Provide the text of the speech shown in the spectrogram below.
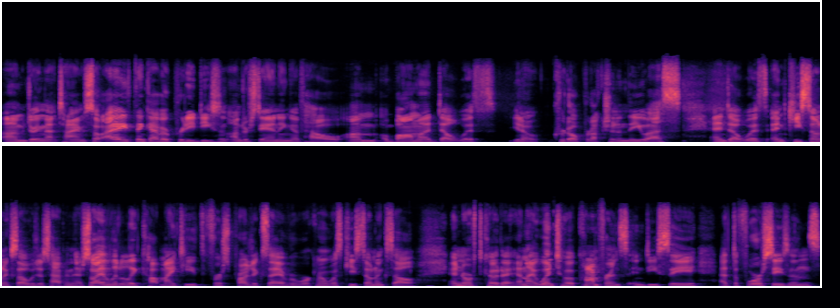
um, during that time. So I think I have a pretty decent understanding of how um, Obama dealt with you know crude oil production in the U.S. and dealt with and Keystone XL was just happening there. So I literally cut my teeth. The first projects I ever worked on was Keystone XL in North Dakota, and I went to a conference in D.C. at the Four Seasons,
